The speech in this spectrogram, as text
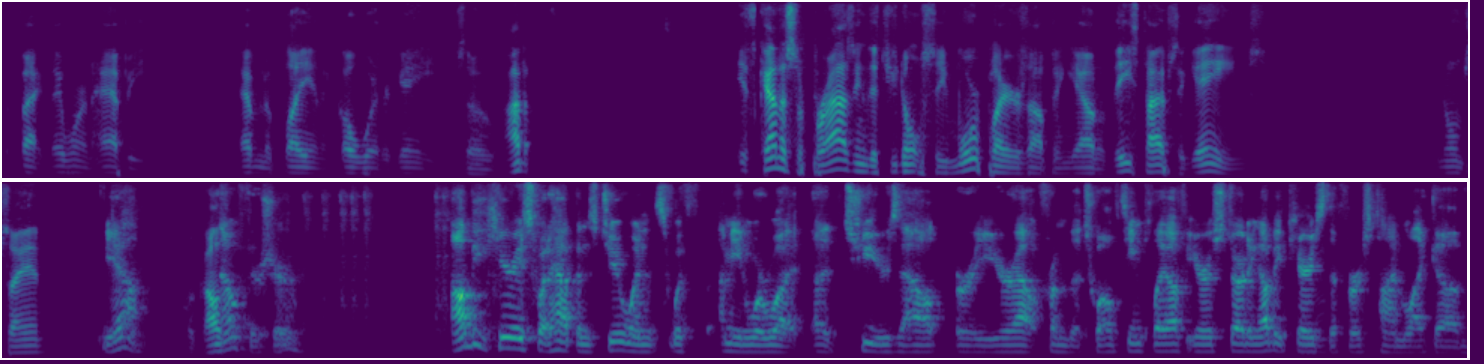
the fact they weren't happy having to play in a cold weather game. So I, don't- it's kind of surprising that you don't see more players opting out of these types of games. You know what I'm saying? Yeah. Because no, for sure. I'll be curious what happens too when it's with. I mean, we're what uh, two years out or a year out from the 12 team playoff era starting. I'll be curious the first time like a,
